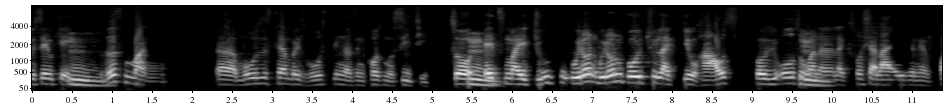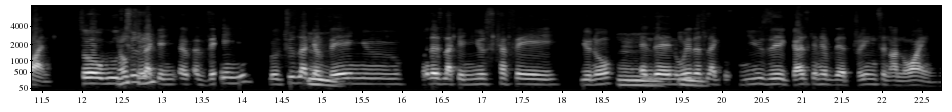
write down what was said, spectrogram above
to say, okay, mm. this month, uh, Moses Themba is hosting us in Cosmo City. So mm. it's my duty. We don't we don't go to like your house because you also want to mm. like socialize and have fun. So we'll okay. choose like a, a, venue. We'll choose like a venue, whether it's like a news cafe you know, mm. and then where mm. there's like this music, guys can have their drinks and unwind.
